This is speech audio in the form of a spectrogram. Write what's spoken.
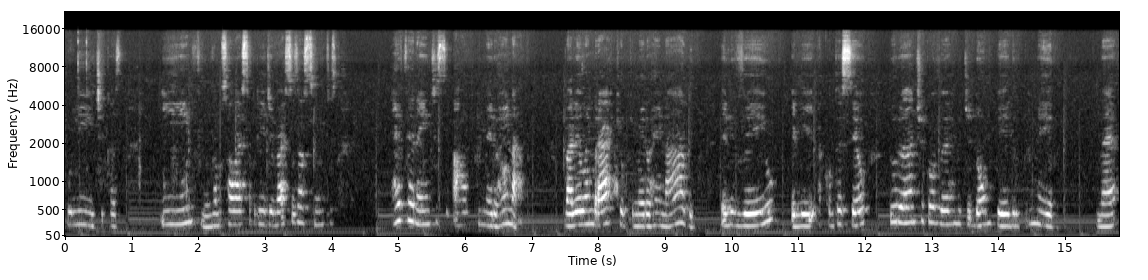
políticas, e enfim, vamos falar sobre diversos assuntos referentes ao primeiro reinado. Vale lembrar que o primeiro reinado, ele veio, ele aconteceu durante o governo de Dom Pedro I, né?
